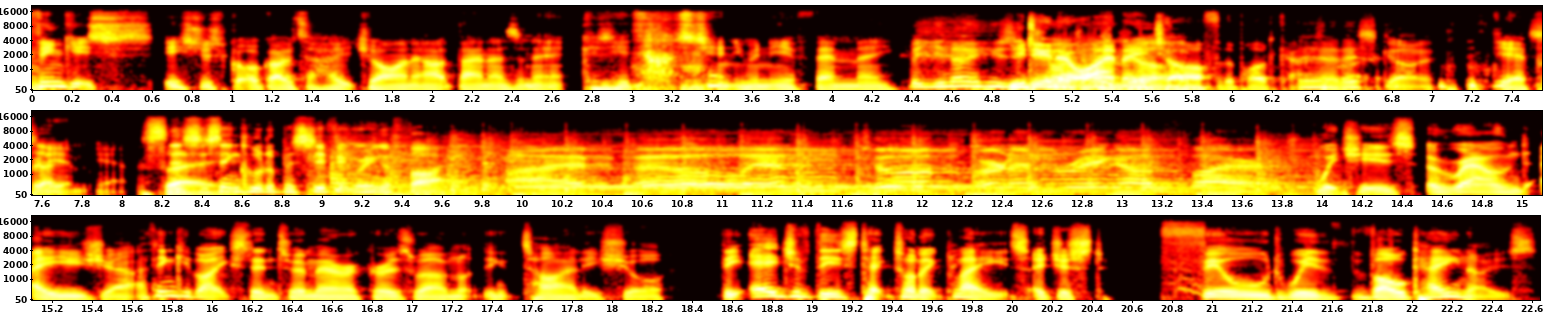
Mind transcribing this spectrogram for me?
think it's it's just got to go to HR now, Dan, hasn't it? Because it does genuinely offend me. but you know who's You in do charge know of I'm HR? HR for the podcast. Yeah, right? this guy. Yeah, So- brilliant. yeah. So, There's this thing called a Pacific Ring of Fire, I fell into a burning ring of fire. which is around Asia. I think it might extend to America as well. I'm not entirely sure. The edge of these tectonic plates are just filled with volcanoes.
